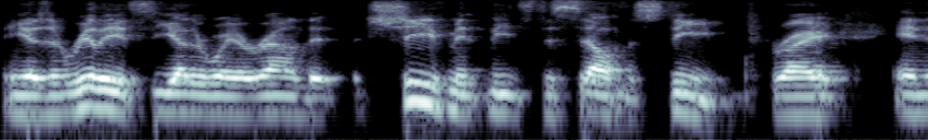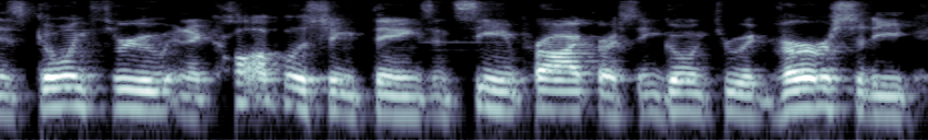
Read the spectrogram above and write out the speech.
And he goes, really, it's the other way around that achievement leads to self esteem, right? And it's going through and accomplishing things and seeing progress and going through adversity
